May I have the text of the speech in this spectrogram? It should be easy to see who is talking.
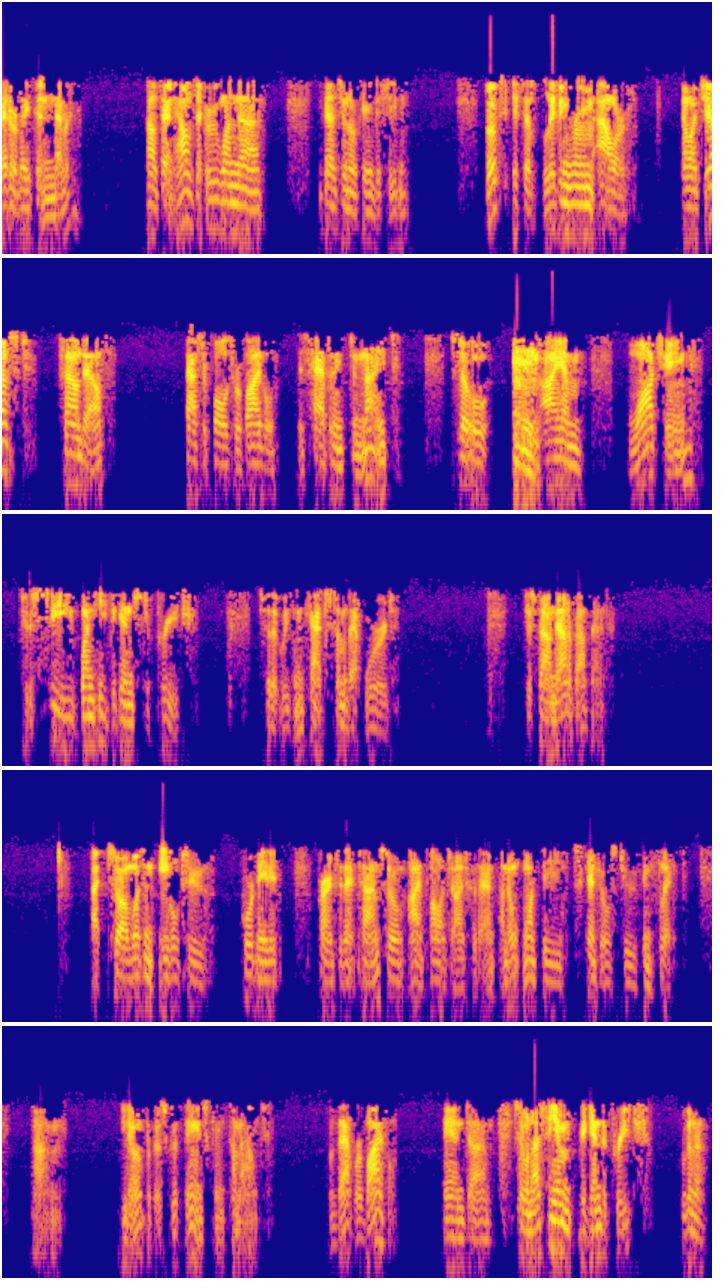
Speaker 1: Better late than never. How's that? How's everyone? Uh, you guys doing okay this evening? Folks, it's a living room hour. Now, I just found out Pastor Paul's revival is happening tonight, so I am watching to see when he begins to preach so that we can catch some of that word. Just found out about that. I, so I wasn't able to coordinate it prior to that time, so I apologize for that. I don't want the schedules to conflict, um, you know, because good things can come out of that revival. And um, so when I see him begin to preach, we're going to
